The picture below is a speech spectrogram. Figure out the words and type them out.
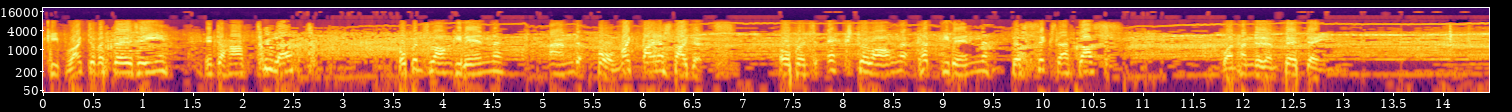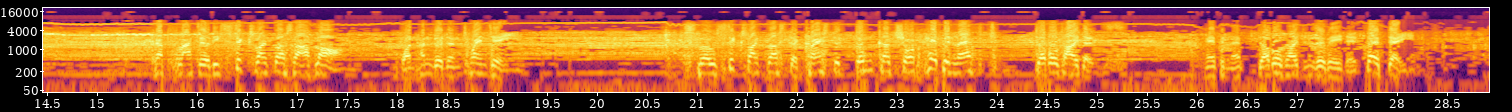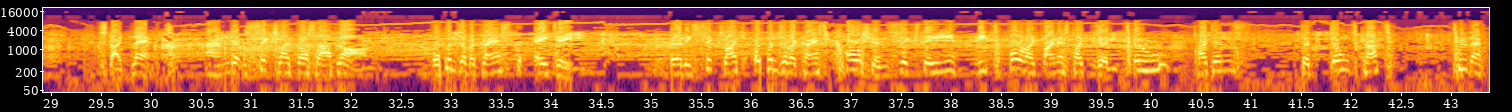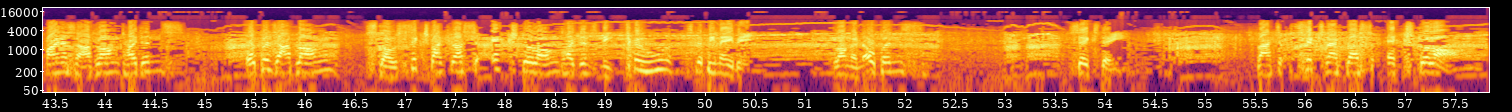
to keep right of a 30, into half two left, opens long, keep in, and four right by a tightens. Opens extra long, cut keep in, to six left plus, 150. Cut flat early, six right plus half long, 120. Slow six right plus to crest, don't cut short, hip in left, double tightens. Hip in left, double tightens repeated, 50. Stipe left, and six right plus half long. Opens of a crest, 80. Early six right, opens of a crest, caution, 60. Neat four right minus, tightens early two. tightens to don't cut. Two left minus, half long, tightens. Opens half long, slow six right plus, extra long, tightens need two. Slippy maybe. Long and opens, 60. Flat six left plus, extra long,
